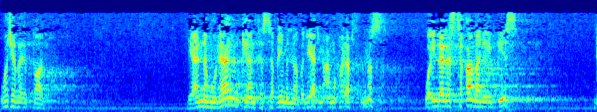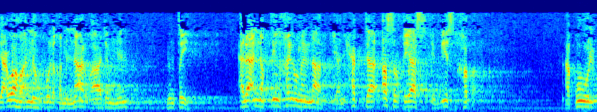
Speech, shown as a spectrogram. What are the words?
وجب إبطالها لأنه لا يمكن أن تستقيم النظريات مع مخالفة النص وإلا لاستقام لإبليس دعواه أنه خلق من نار وآدم من من طين. على أن الطين خير من النار يعني حتى أصل قياس إبليس خطأ. أقول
